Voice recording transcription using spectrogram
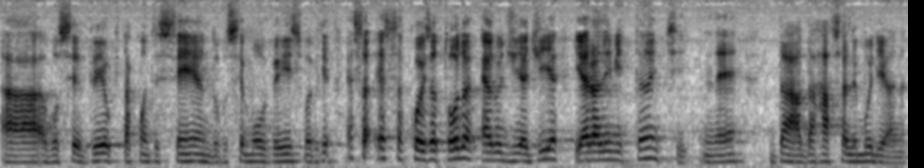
ah, você vê o que está acontecendo, você mover isso, mover aquilo. Essa, essa coisa toda era o dia a dia e era limitante né, da, da raça lemuriana.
